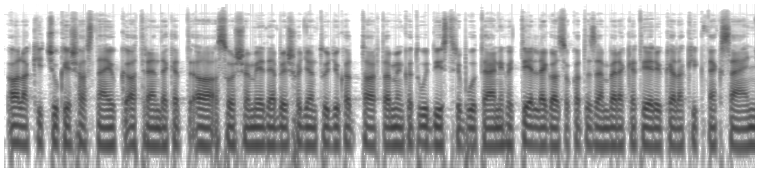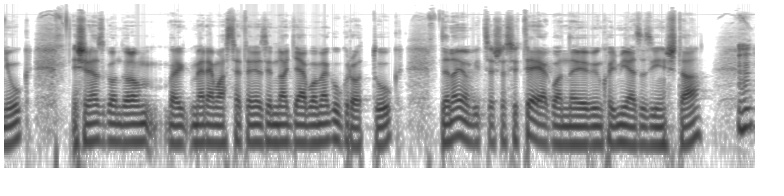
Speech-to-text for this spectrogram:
alakítsuk és használjuk a trendeket a social médiában, és hogyan tudjuk a tartalmunkat úgy disztribútálni, hogy tényleg azokat az embereket érjük el, akiknek szánjuk. És én azt gondolom, vagy merem azt mondani, hogy azért nagyjából megugrottuk, de nagyon vicces az, hogy tényleg onnan jövünk, hogy mi az az Insta, Uh-huh.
